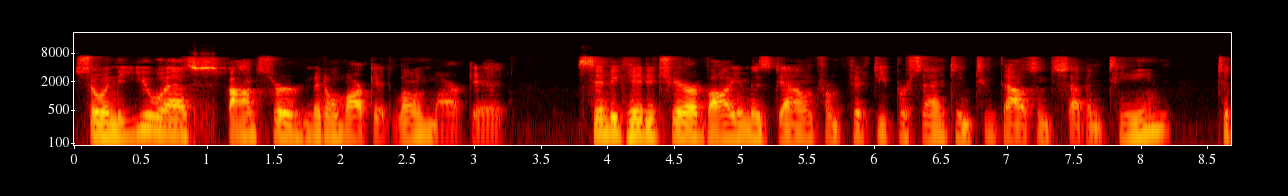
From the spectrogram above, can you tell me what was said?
so in the U.S. sponsored middle market loan market, syndicated share volume is down from 50% in 2017 to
